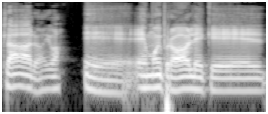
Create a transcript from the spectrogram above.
Claro, ahí va. es muy probable que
